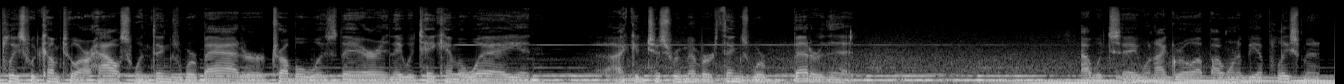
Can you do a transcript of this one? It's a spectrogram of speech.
police would come to our house when things were bad or trouble was there, and they would take him away. And I can just remember things were better then. I would say, when I grow up, I want to be a policeman.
